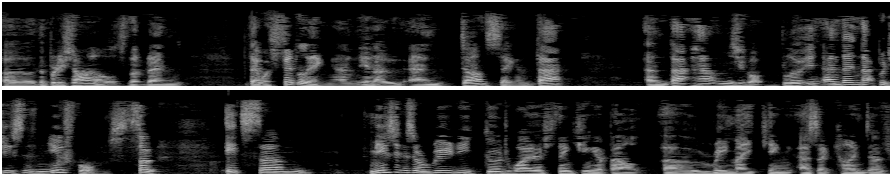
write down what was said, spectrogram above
uh, the British Isles that then they were fiddling and you know and dancing and that and that happens. you've got blue and then that produces new forms. So it's um, music is a really good way of thinking about uh, remaking as a kind of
